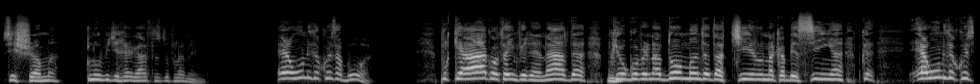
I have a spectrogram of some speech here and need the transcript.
se chama Clube de Regatas do Flamengo. É a única coisa boa. Porque a água está envenenada, porque o governador manda dar tiro na cabecinha. É a única coisa.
